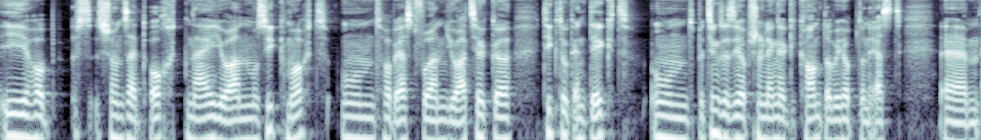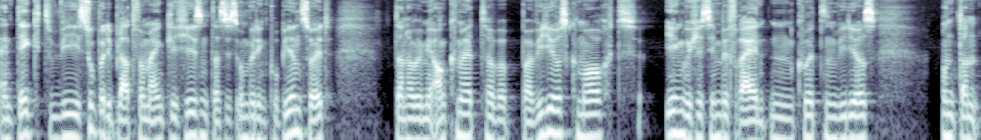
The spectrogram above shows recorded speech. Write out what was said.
ich habe schon seit acht, neun Jahren Musik gemacht und habe erst vor einem Jahr circa TikTok entdeckt und beziehungsweise ich habe schon länger gekannt, aber ich habe dann erst ähm, entdeckt, wie super die Plattform eigentlich ist und dass ich es unbedingt probieren sollte. Dann habe ich mich angemeldet, habe ein paar Videos gemacht, irgendwelche sinnbefreienden kurzen Videos und dann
